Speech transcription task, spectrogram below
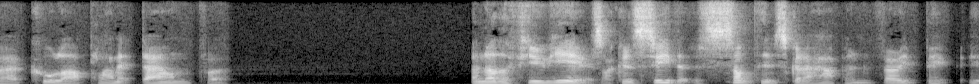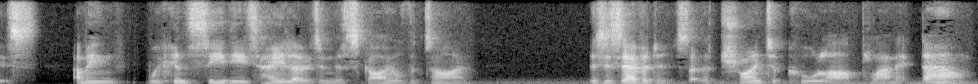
uh, cool our planet down for another few years. I can see that something's going to happen very big. It's, I mean, we can see these halos in the sky all the time. This is evidence that they're trying to cool our planet down.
